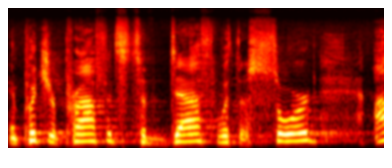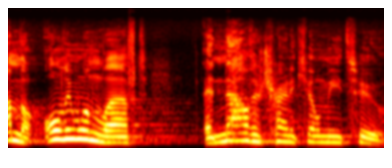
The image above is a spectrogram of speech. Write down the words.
and put your prophets to death with the sword. I'm the only one left, and now they're trying to kill me too.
